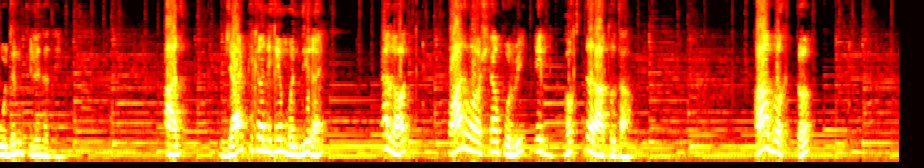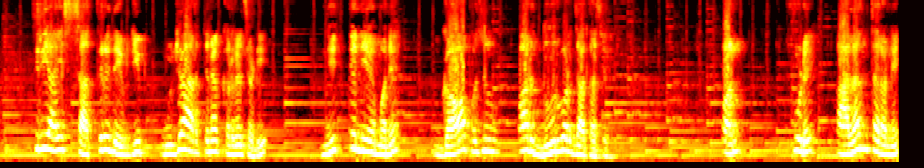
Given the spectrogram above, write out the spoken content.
पूजन केले जाते. आज ज्या ठिकाणी हे मंदिर आहे त्या गावात फार वर्षापूर्वी एक भक्त राहत होता. हा भक्त श्री आई सात्री देवीची पूजा अर्चना करण्यासाठी नित्य नियमाने गावापासून फार दूरवर जात असे. पण पुढे कालांतराने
